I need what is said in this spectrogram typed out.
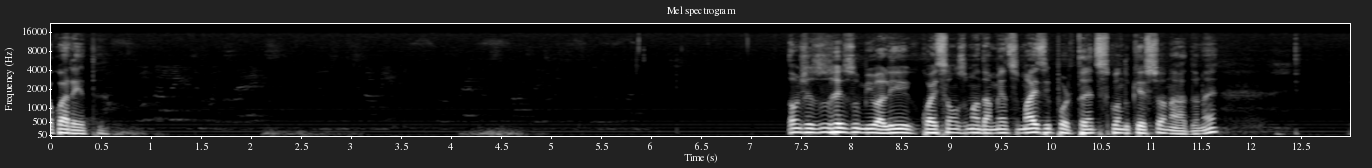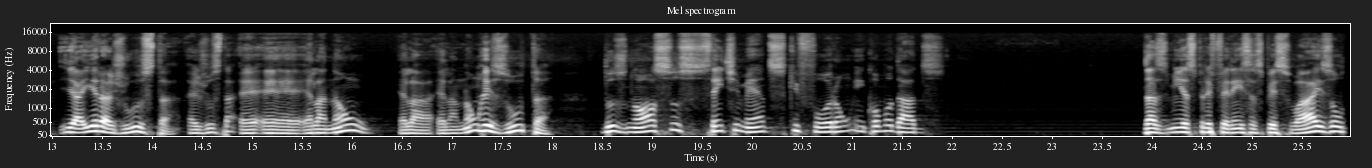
Até o 40. Então Jesus resumiu ali quais são os mandamentos mais importantes quando questionado, né? E a ira justa é justa, é, é, ela não, ela, ela não resulta dos nossos sentimentos que foram incomodados, das minhas preferências pessoais ou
